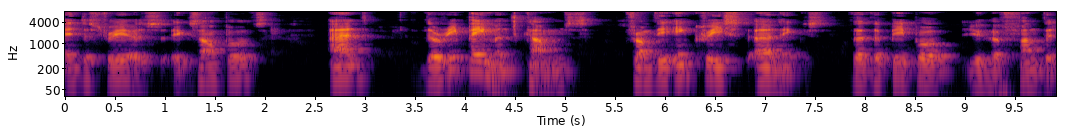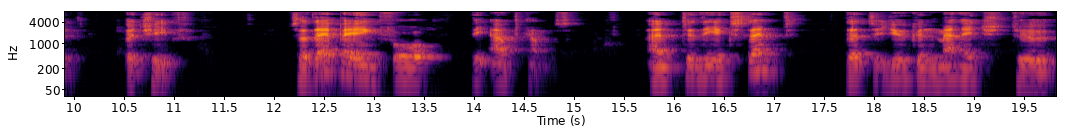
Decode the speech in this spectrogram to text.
industry as examples. And the repayment comes from the increased earnings that the people you have funded achieve. So they're paying for the outcomes. And to the extent that you can manage to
